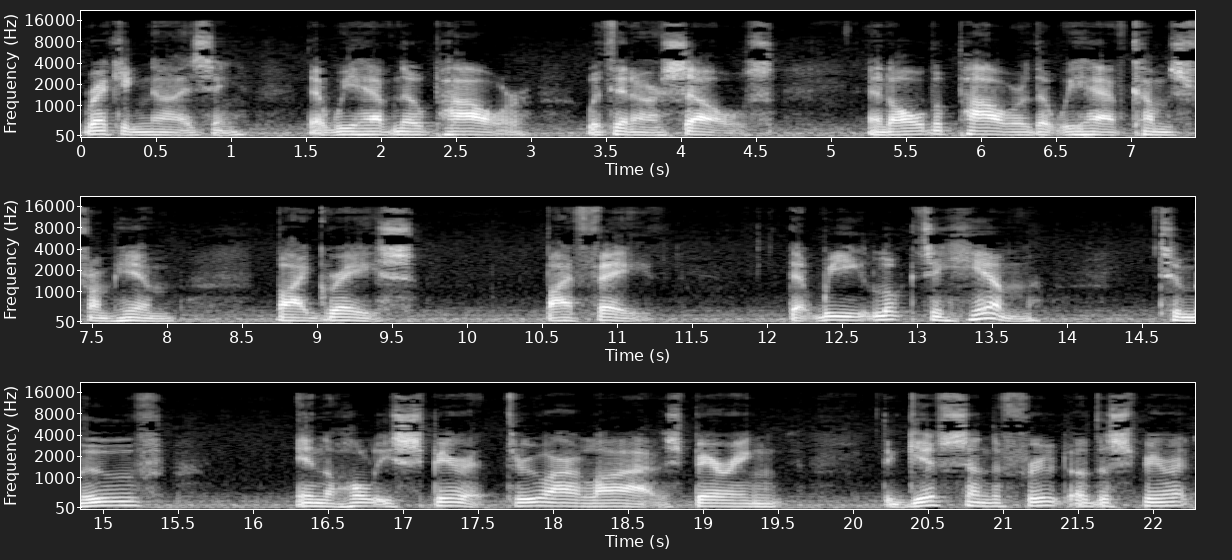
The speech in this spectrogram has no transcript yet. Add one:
recognizing that we have no power within ourselves, and all the power that we have comes from Him by grace, by faith, that we look to Him to move in the Holy Spirit through our lives, bearing the gifts and the fruit of the Spirit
